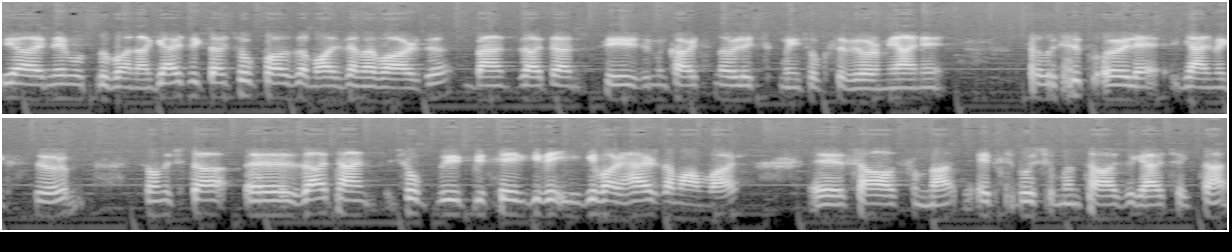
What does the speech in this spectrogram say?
Ya ne mutlu bana. Gerçekten çok fazla malzeme vardı. Ben zaten seyircimin karşısına öyle çıkmayı çok seviyorum. Yani çalışıp öyle gelmek istiyorum. Sonuçta e, zaten çok büyük bir sevgi ve ilgi var. Her zaman var. E, sağ olsunlar. Hepsi başımın tacı gerçekten.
